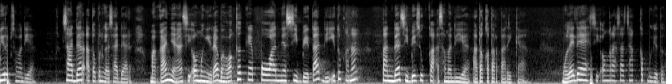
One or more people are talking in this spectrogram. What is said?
mirip sama dia. Sadar ataupun nggak sadar. Makanya si O mengira bahwa kekepoannya si B tadi itu karena tanda si B suka sama dia atau ketertarikan. Mulai deh si O ngerasa cakep begitu.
